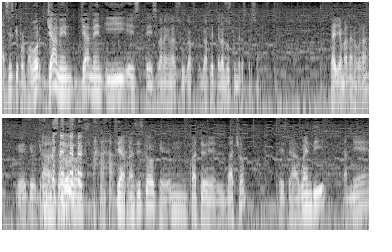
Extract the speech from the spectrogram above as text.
así es que por favor llamen, llamen y este se van a ganar su gaf- gafete a las dos primeras personas. ¿Ya hay llamada, no, verdad? ¿Qué- qué- qué Ah, saludos? Sí, a Francisco, que un cuate del Bacho. Este, a Wendy también.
